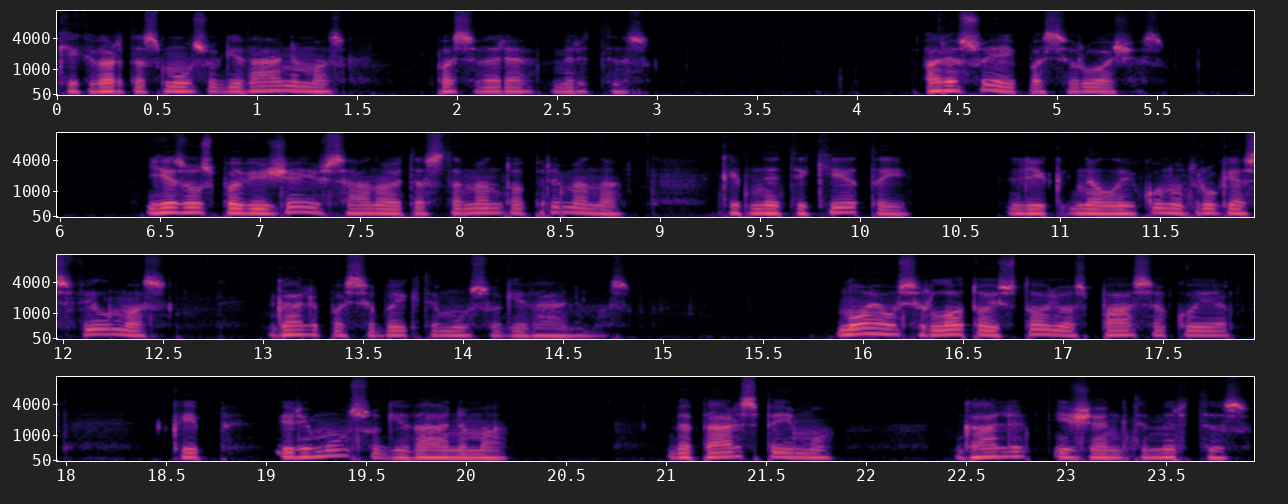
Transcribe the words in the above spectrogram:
Kiek vertas mūsų gyvenimas pasveria mirtis. Ar esu jai pasiruošęs? Jėzaus pavyzdžiai iš Senojo testamento primena, kaip netikėtai, lyg nelaikų nutrūkęs filmas, gali pasibaigti mūsų gyvenimas. Nojaus ir Loto istorijos pasakoja, kaip ir į mūsų gyvenimą, be perspėjimų, gali įžengti mirtis.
